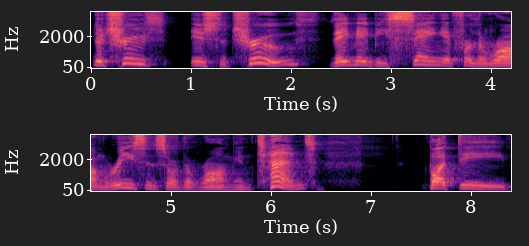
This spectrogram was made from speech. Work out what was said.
the truth is the truth. They may be saying it for the wrong reasons or the wrong intent, but the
